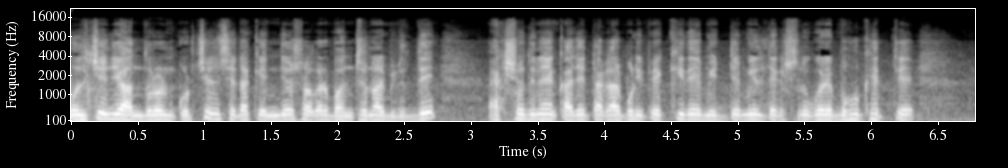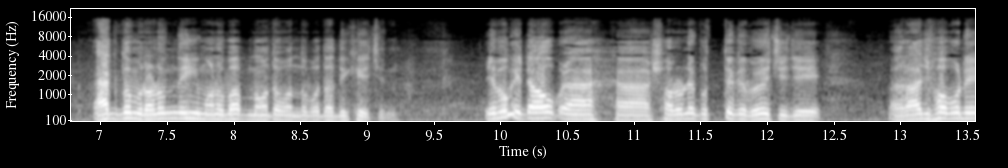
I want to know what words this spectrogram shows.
বলছেন, যে আন্দোলন করছেন, সেটা কেন্দ্রীয় সরকার বঞ্চনার বিরুদ্ধে একশো দিনের কাজের টাকার পরিপ্রেক্ষিতে মিড ডে মিল থেকে শুরু করে বহু ক্ষেত্রে একদম রণন্দেহী মনোভাব মমতা বন্দ্যোপাধ্যায় দেখিয়েছেন। এবং এটাও স্মরণে প্রত্যেকে রয়েছে যে রাজভবনে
